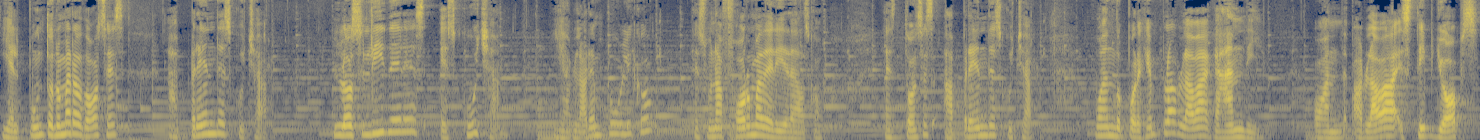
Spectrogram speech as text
Y el punto número dos es aprende a escuchar. Los líderes escuchan y hablar en público es una forma de liderazgo. Entonces aprende a escuchar. Cuando por ejemplo hablaba Gandhi o hablaba Steve Jobs,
